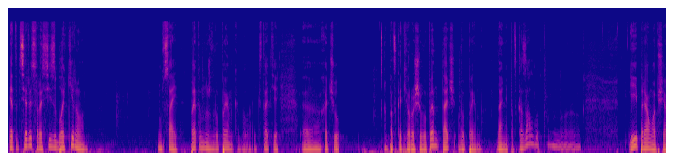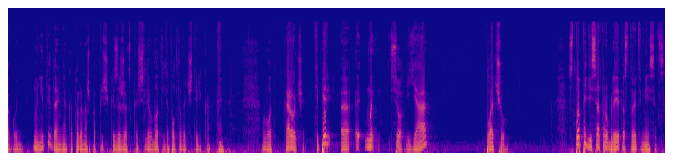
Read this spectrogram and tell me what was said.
этот сервис в России заблокирован. Ну, сайт. Поэтому нужна VPN была. И, кстати, э, хочу подсказать хороший VPN, Touch VPN. Даня подсказал, вот э, и прям вообще огонь. Ну, не ты, Даня, а который наш подписчик из Ижевска, счастливый Apple TV 4К. Вот. Короче, теперь э, э, мы... Все, я плачу. 150 рублей это стоит в месяц.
